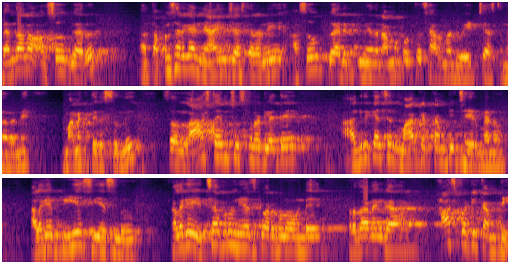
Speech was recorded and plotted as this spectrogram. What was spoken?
బెందాలం అశోక్ గారు తప్పనిసరిగా న్యాయం చేస్తారని అశోక్ గారి మీద నమ్మకంతో చాలామంది వెయిట్ చేస్తున్నారని మనకు తెలుస్తుంది. సో లాస్ట్ టైం చూసుకున్నట్లయితే అగ్రికల్చర్ మార్కెట్ కమిటీ చైర్మన్ అలాగే పిఎస్సిఎస్లు అలాగే ఇచ్చాపురం నియోజకవర్గంలో ఉండే ప్రధానంగా హాస్పిటల్ కమిటీ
